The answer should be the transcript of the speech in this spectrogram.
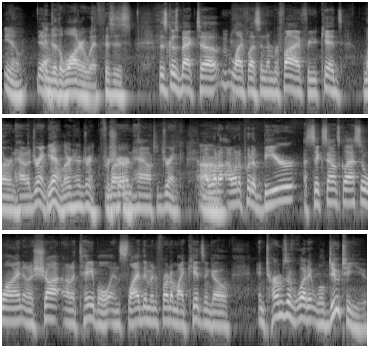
you know, Yeah. into the water with. This is This goes back to life lesson number five for your kids: learn how to drink. yeah, learn how to drink for learn sure. Uh-huh. how to drink. I want to I want to put a beer, a six ounce glass of wine, and a shot on a table and slide them in front of my kids and go. In terms of what it will do to you,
